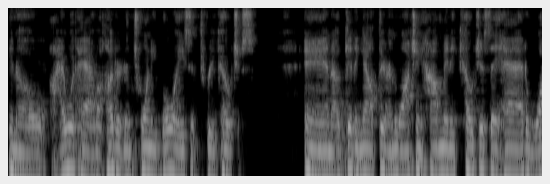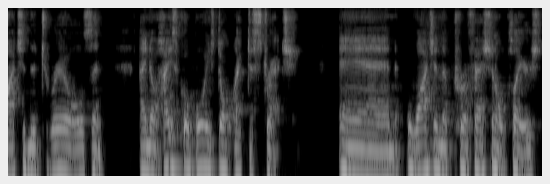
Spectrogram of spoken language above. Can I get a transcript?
you know, I would have 120 boys and three coaches, and uh, getting out there and watching how many coaches they had, watching the drills, and I know high school boys don't like to stretch and watching the professional players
